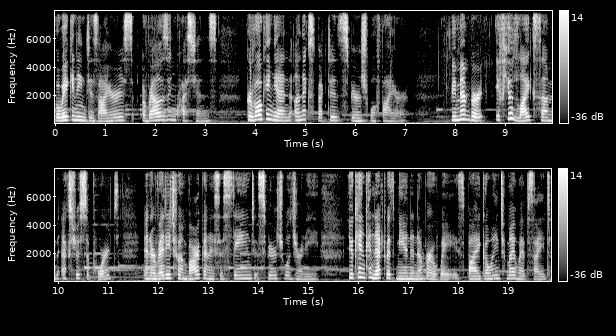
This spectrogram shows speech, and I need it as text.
awakening desires, arousing questions, provoking an unexpected spiritual fire. Remember, if you'd like some extra support and are ready to embark on a sustained spiritual journey, you can connect with me in a number of ways by going to my website,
